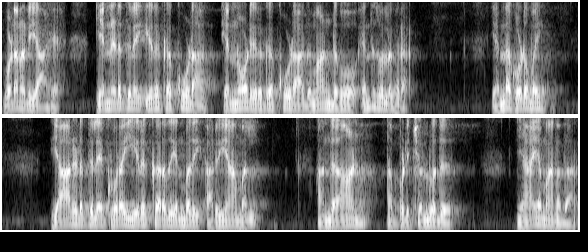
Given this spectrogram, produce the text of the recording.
உடனடியாக என்னிடத்தில் இருக்கக்கூடாது என்னோடு இருக்கக்கூடாது மாண்டு போ என்று சொல்லுகிறார். என்ன கொடுமை? யாரிடத்திலே குறை இருக்கிறது என்பதை அறியாமல் அந்த ஆண் அப்படி சொல்வது நியாயமானதா?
